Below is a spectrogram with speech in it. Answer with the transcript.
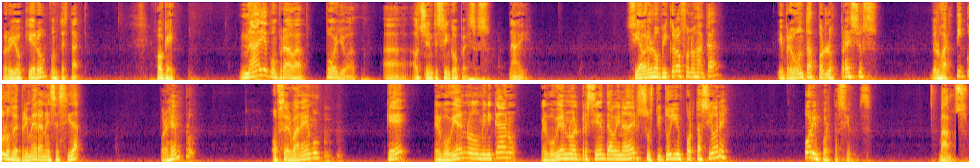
Pero yo quiero contestarte. Ok. Nadie compraba pollo a, a 85 pesos. Nadie. Si abres los micrófonos acá y preguntas por los precios de los artículos de primera necesidad, por ejemplo, observaremos que el gobierno dominicano, el gobierno del presidente Abinader sustituye importaciones por importaciones. Vamos.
